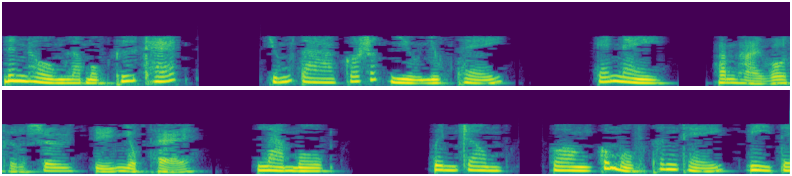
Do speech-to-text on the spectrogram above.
Linh hồn là một thứ khác. Chúng ta có rất nhiều nhục thể. Cái này, Thanh Hải Vô Thượng Sư chỉ nhục thể. Là một. Bên trong còn có một thân thể vi tế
